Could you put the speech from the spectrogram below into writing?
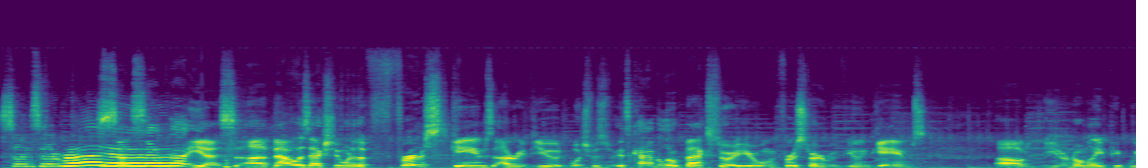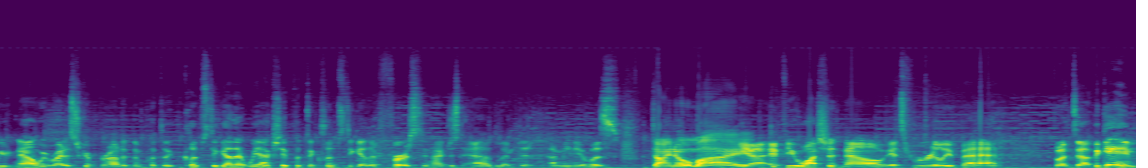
Sunset Rider. Sunset Riders. Yes, uh, that was actually one of the first games I reviewed, which was it's kind of a little backstory here. When we first started reviewing games, um, you know, normally people we, now we write a script around it, then put the clips together. We actually put the clips together first, and I just ad libbed it. I mean, it was Dynamite. yeah. If you watch it now, it's really bad. But uh, the game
